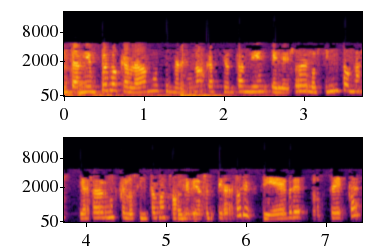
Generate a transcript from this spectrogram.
Y también, pues lo que hablábamos en alguna ocasión también, el hecho de los síntomas. Ya sabemos que los síntomas son de vías respiratorias, fiebre, tos seca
